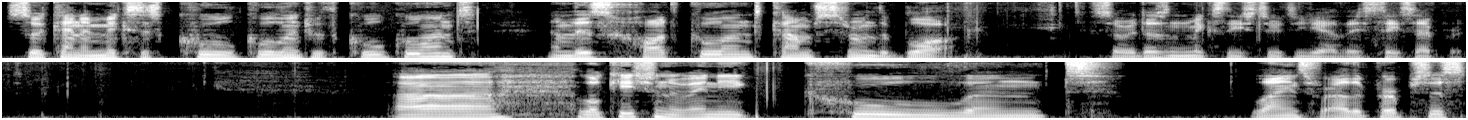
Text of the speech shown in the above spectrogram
So it kind of mixes cool coolant with cool coolant and this hot coolant comes from the block. So it doesn't mix these two together they stay separate uh, location of any coolant lines for other purposes.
